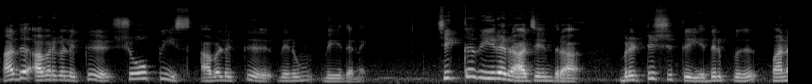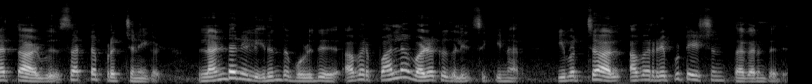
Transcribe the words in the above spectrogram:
அது அவர்களுக்கு ஷோ பீஸ் அவளுக்கு வெறும் வேதனை. சிக்க வீர ராஜேந்திரா பிரிட்டிஷுக்கு எதிர்ப்பு பணத்தாழ்வு சட்ட பிரச்சனைகள். லண்டனில் இருந்தபொழுது அவர் பல வழக்குகளில் சிக்கினார். இவற்றால் அவர் ரெப்புடேஷன் தகர்ந்தது.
